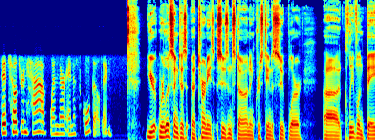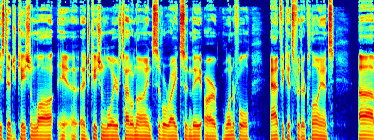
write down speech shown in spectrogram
that children have when they're in a school building. You're, we're listening to attorneys Susan Stone and Christina Supler, uh, Cleveland-based education law, uh, education lawyers, Title IX, civil rights, and they are wonderful advocates for their clients. Uh,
